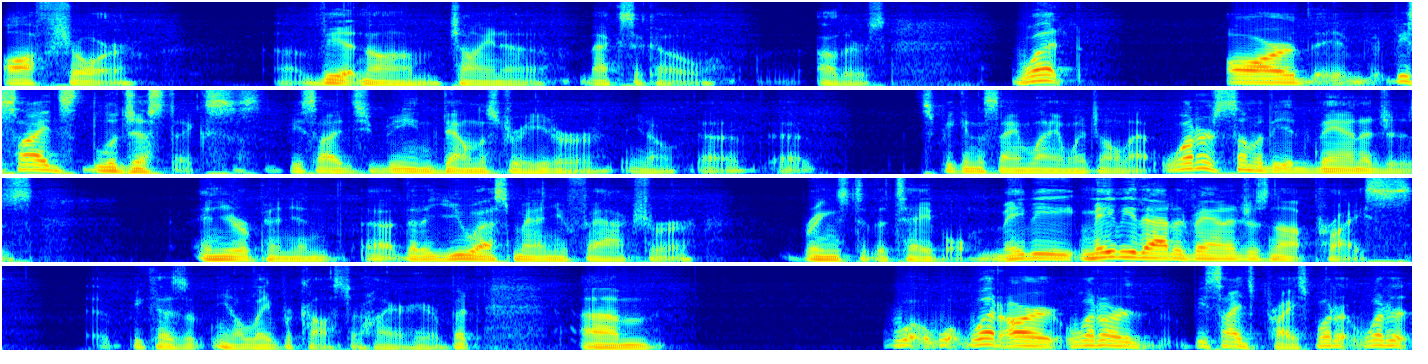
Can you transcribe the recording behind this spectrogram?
offshore, uh, Vietnam, China, Mexico, others. What are the, besides logistics, besides you being down the street or you know uh, uh, speaking the same language, all that? What are some of the advantages, in your opinion, uh, that a U.S. manufacturer brings to the table? Maybe maybe that advantage is not price, because you know labor costs are higher here. But um, what, what are what are besides price? What are, what are,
